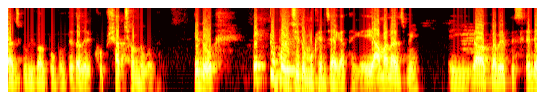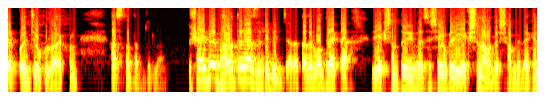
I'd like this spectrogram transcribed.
রাজকবি গল্প বলতে তাদের খুব স্বাচ্ছন্দ্য বোধ হয়। কিন্তু একটু পরিচিত মুখের জায়গা থেকে এই আমান আজমি, এই রাওয়া ক্লাবের প্রেসিডেন্ট, এরপরে যোগ হলো এখন হাসনাত আবদুল্লাহ। তো সাহেবের ভারতের রাজনীতিবিদ যারা, তাদের মধ্যে একটা রিয়াকশন তৈরি হয়েছে সেরকম রিয়াকশন আমাদের সামনে দেখেন।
